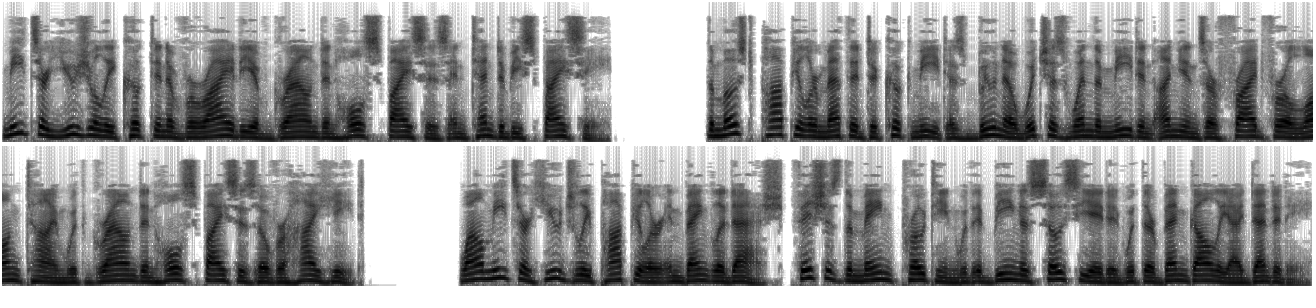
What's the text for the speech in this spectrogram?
Meats are usually cooked in a variety of ground and whole spices and tend to be spicy. The most popular method to cook meat is buna which is when the meat and onions are fried for a long time with ground and whole spices over high heat. While meats are hugely popular in Bangladesh, fish is the main protein with it being associated with their Bengali identity.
